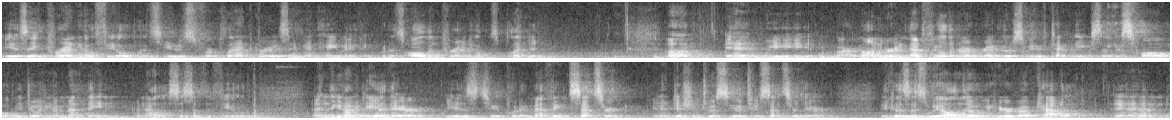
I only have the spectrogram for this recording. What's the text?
is a perennial field that's used for planned grazing and haymaking, but it's all in perennials, blended. Um, and we are monitoring that field in our regular suite of techniques, and this fall we'll be doing a methane analysis of the field. And the idea there is to put a methane sensor in addition to a CO2 sensor there. Because as we all know, we hear about cattle and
